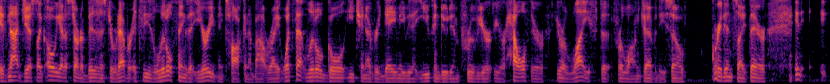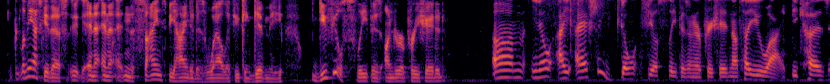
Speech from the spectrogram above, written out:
is not just like oh, you got to start a business or whatever. It's these little things that you're even talking about, right? What's that little goal each and every day, maybe that you can do to improve your your health or your life to, for longevity? So great insight there. And uh, let me ask you this, and, and, and the science behind it as well, if you can give me. Do you feel sleep is underappreciated? Um, you know, I, I actually don't feel sleep is underappreciated, and I'll tell you why. Because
